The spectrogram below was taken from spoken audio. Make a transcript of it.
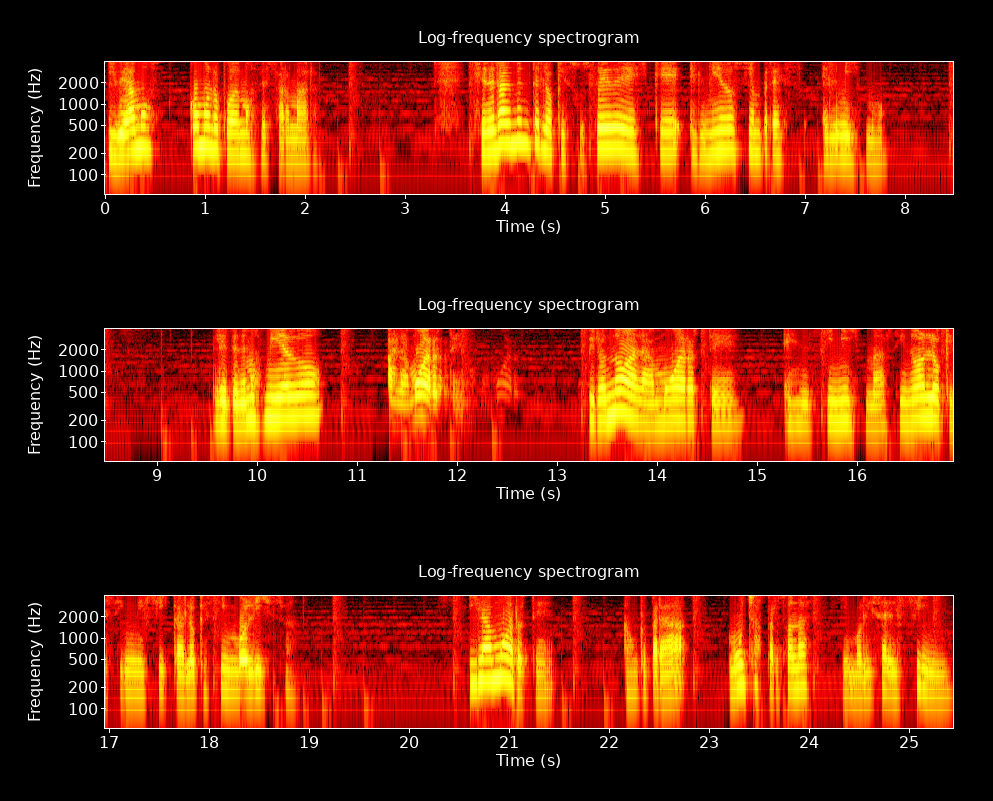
y veamos cómo lo podemos desarmar. Generalmente lo que sucede es que el miedo siempre es el mismo. Le tenemos miedo a la muerte, pero no a la muerte en sí misma, sino a lo que significa, lo que simboliza. Y la muerte, aunque para muchas personas simboliza el fin,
